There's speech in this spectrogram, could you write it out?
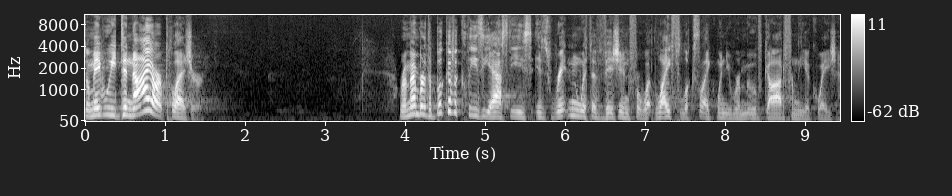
So maybe we deny our pleasure. Remember, the book of Ecclesiastes is written with a vision for what life looks like when you remove God from the equation.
